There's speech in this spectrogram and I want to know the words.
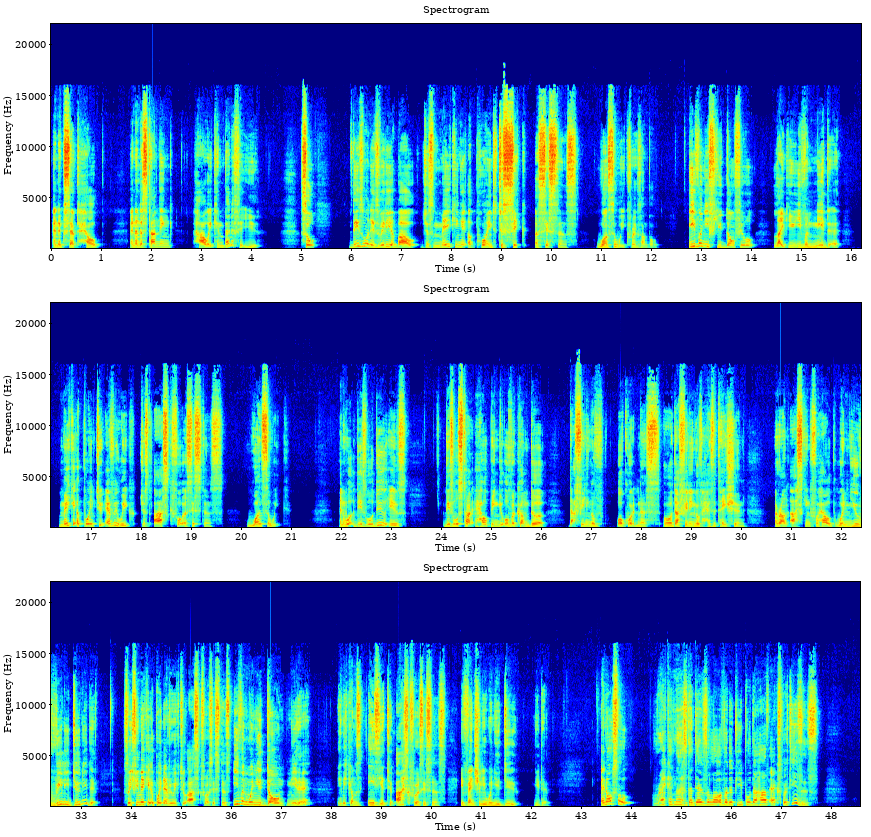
and accept help and understanding how it can benefit you. So, this one is really about just making it a point to seek assistance once a week, for example. Even if you don't feel like you even need it, make it a point to every week just ask for assistance once a week. And what this will do is this will start helping you overcome the that feeling of awkwardness or that feeling of hesitation around asking for help when you really do need it. So if you make it a point every week to ask for assistance, even when you don't need it, it becomes easier to ask for assistance eventually when you do need it. And also recognize that there's a lot of other people that have expertises.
